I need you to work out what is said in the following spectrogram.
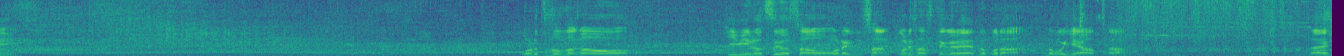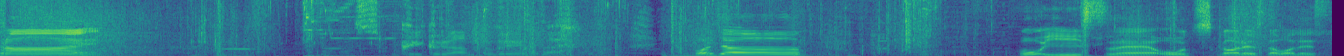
イン。俺と戦おう。君の強さを俺に参考にさせてくれ。どこだ？どこ行きやがった？ライフライン。しっくりくるアップグレードだ。こんにちはおいいっすね。お疲れ様です。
